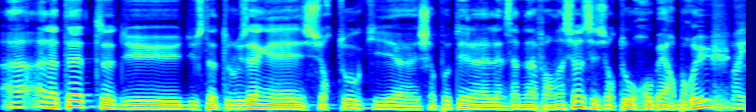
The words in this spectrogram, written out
à, à, la tête du, du Stade toulousain et surtout qui a chapeauté l'ensemble de la formation, c'est surtout Robert Bru. Oui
